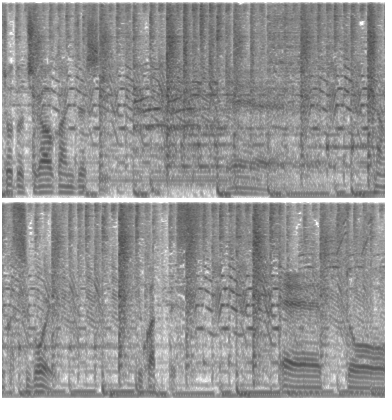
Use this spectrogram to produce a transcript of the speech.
ちょっと違う感じだし、なんかすごい良かったです。えー、っと、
